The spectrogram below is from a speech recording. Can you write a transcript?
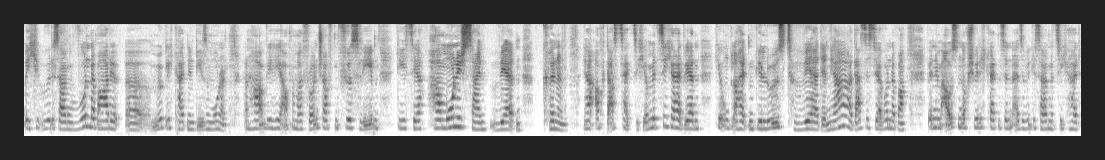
Ich würde sagen, wunderbare äh, Möglichkeiten in diesem Monat. Dann haben wir hier auch nochmal Freundschaften fürs Leben, die sehr harmonisch sein werden können. Ja, auch das zeigt sich hier. Mit Sicherheit werden hier Unklarheiten gelöst werden. Ja, das ist ja wunderbar. Wenn im Außen noch Schwierigkeiten sind, also wie gesagt, mit Sicherheit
